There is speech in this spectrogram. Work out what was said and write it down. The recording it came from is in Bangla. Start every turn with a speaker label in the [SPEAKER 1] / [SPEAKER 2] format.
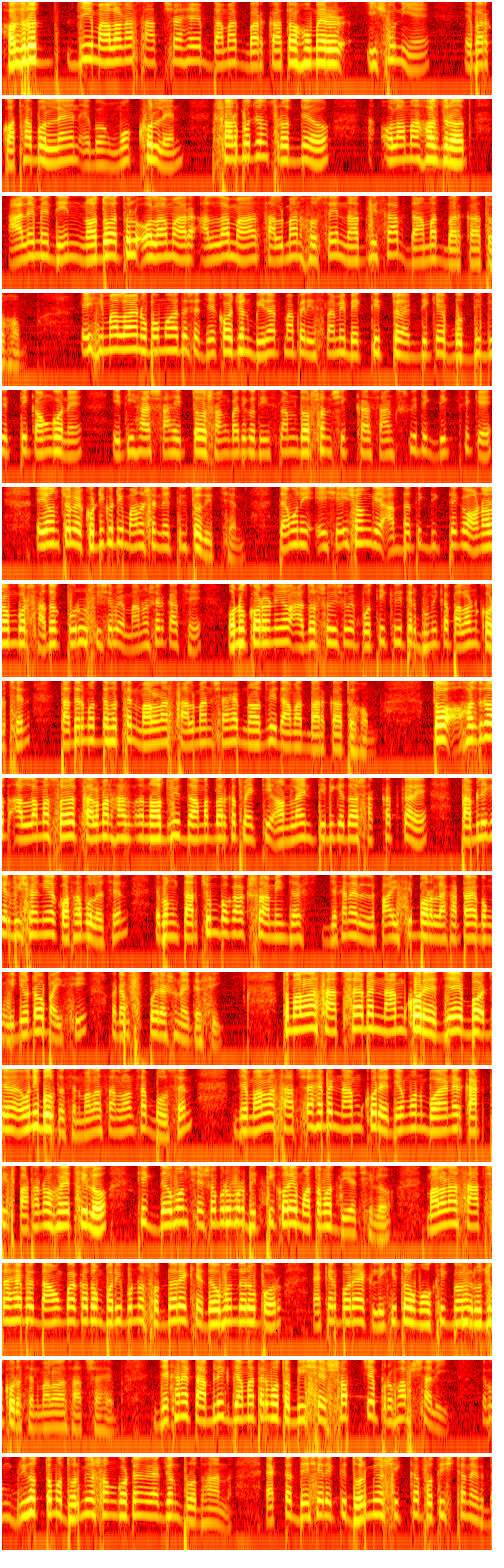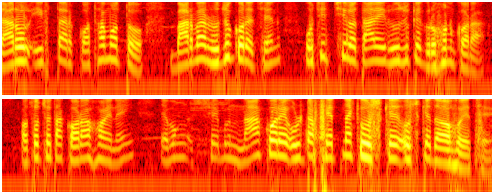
[SPEAKER 1] হজরতজি মালানা সাদ সাহেব দামাত বারকাত হোমের ইস্যু নিয়ে এবার কথা বললেন এবং মুখ খুললেন। সর্বজন শ্রদ্ধেয় ওলামা হজরত আলেমেদিন নদওয়াতুল ওলামার আল্লামা সালমান হোসেন নদভি সাহ দামাত বারকাত হোম এই হিমালয়ান উপমহাদেশে যে কজন বিরাট মাপের ইসলামী ব্যক্তিত্ব একদিকে বুদ্ধিবৃত্তিক অঙ্গনে, ইতিহাস, সাহিত্য সাংবাদিকতা ইসলাম দর্শন, শিক্ষা, সাংস্কৃতিক দিক থেকে এই অঞ্চলের কোটি কোটি মানুষের নেতৃত্ব দিচ্ছেন। তেমনি এই সেই সঙ্গে আধ্যাত্মিক দিক থেকে অনারম্বর সাধক পুরুষ হিসেবে মানুষের কাছে অনুকরণীয় আদর্শ হিসেবে পথিকৃতের ভূমিকা পালন করছেন, তাদের মধ্যে হচ্ছেন মাওলানা সালমান সাহেব নদভি দামাত বারকাতহম। তো হজরত আল্লামা সৈয়দ সালমান হাস নদভিদ দামাত বারকাতম একটি অনলাইন টিভিকে দেওয়া সাক্ষাৎকারে তাবলিগের বিষয় নিয়ে কথা বলেছেন এবং তার চুম্বকাক্ষ আমি যেখানে পাইছি পড়ালেখাটা এবং ভিডিওটাও পাইছি, ওটা পড়া শুনাইতেছি। তো মাওলানা সাদ সাহেবের নাম করে যে উনি বলতেছেন, মাওলানা সালমান সাহেব বলছেন যে, মাওলানা সাদ সাহেবের নাম করে যেমন বয়ানের কাটপিস পাঠানো হয়েছিল, ঠিক দেওবন সেসবের উপর ভিত্তি করে মতামত দিয়েছিল। মাওলানা সাদ সাহেবের দামক বারকাতম পরিপূর্ণ শ্রদ্ধা রেখে দেওবন্দের উপর একের পর এক লিখিত ও মৌখিকভাবে রুজু করেছেন মাওলানা সাদ সাহেব, যেখানে তাবলিগ জামাতের মতো বিশ্বের সবচেয়ে প্রভাবশালী এবং বৃহত্তম ধর্মীয় সংগঠনের একজন প্রধান। একটা দেশের একটি ধর্মীয় শিক্ষা প্রতিষ্ঠানের দারুল ইফতার কথা মতো বারবার রুজু করেছেন, উচিত ছিল তার এই রুজুকে গ্রহণ করা। অথচ তা করা হয় নাই এবং সে না করে উল্টা ফেতনাকে উস্কে উস্কে দেওয়া হয়েছে।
